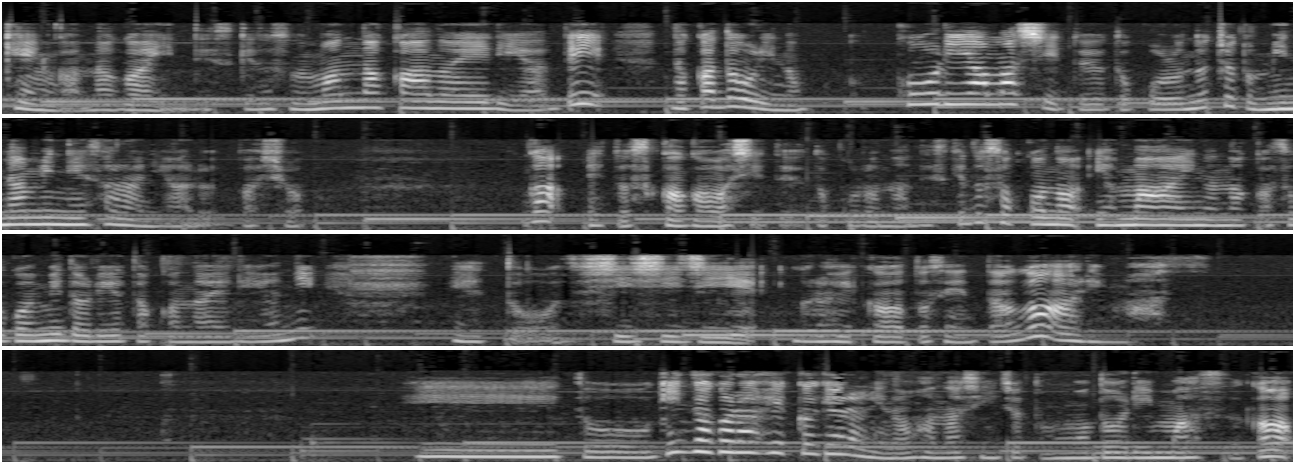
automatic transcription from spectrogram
県が長いんですけど、その真ん中のエリアで中通りの郡山市というところのちょっと南にさらにある場所が、えっと、須賀川市というところなんですけど、そこの山あいの中、すごい緑豊かなエリアに、えっと、CCGA、グラフィックアートセンターがあります。えーと、銀座グラフィックギャラリーのお話にちょっと戻りますが、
